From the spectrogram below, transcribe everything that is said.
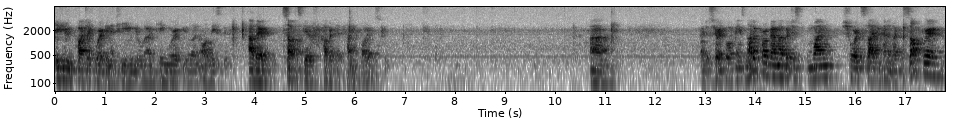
if you do project work in a team, you'll learn teamwork, you'll learn all these other soft skills coveted by employers. Uh, I just heard Wolfgang's not a programmer, but just one short slide on kind of like the software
